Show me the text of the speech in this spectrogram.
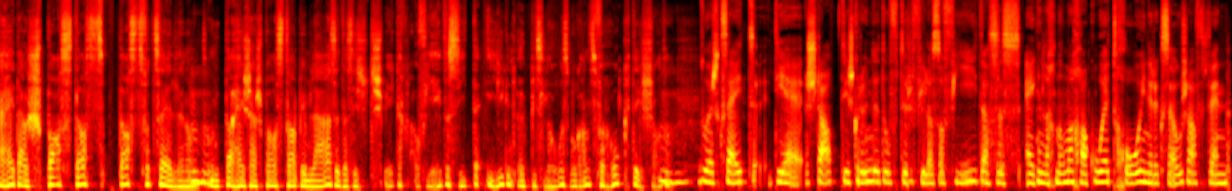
er hat auch Spaß, das, das zu erzählen. Und, mhm. und da hast du auch Spaß dran beim Lesen. Das ist, das ist wirklich auf jeder Seite irgendetwas los, wo ganz verrückt ist. Oder? Mhm. Du hast gesagt, die Stadt ist gegründet auf der Philosophie, dass es eigentlich nur gut kommen in einer Gesellschaft, wenn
